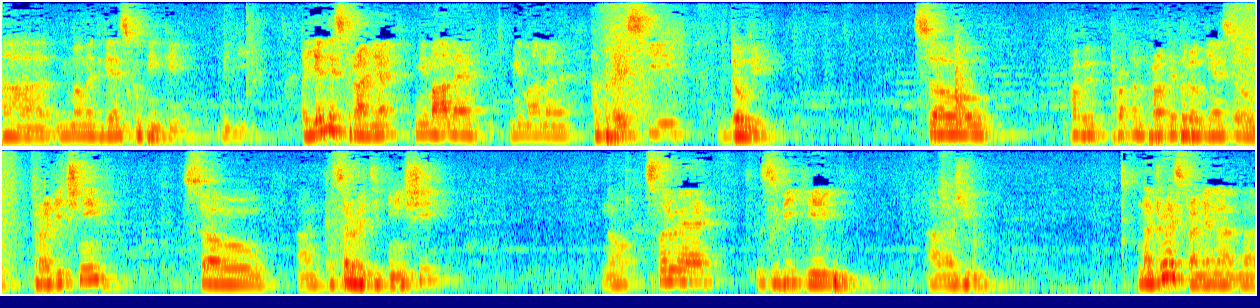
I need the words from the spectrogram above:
uh, my máme dvě skupinky lidí. Na jedné straně my máme, my máme hebrejský vdovy. Jsou pravděpodobně jsou tradiční, jsou um, konzervativnější, no, sleduje zvyky uh, židů. Na druhé straně, na, na,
